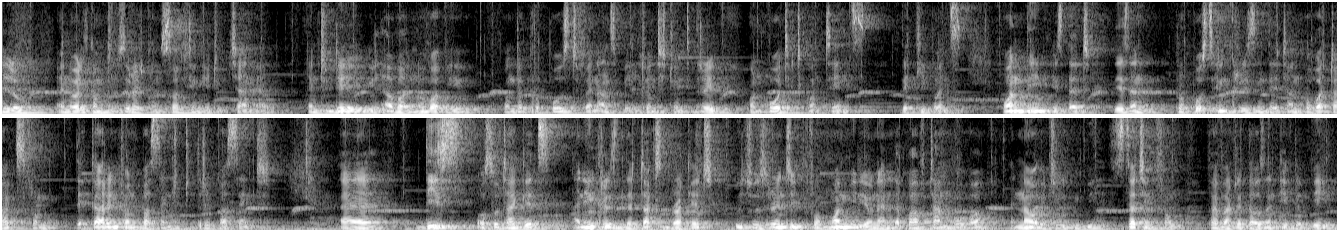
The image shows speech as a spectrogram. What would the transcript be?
and welcome to Zurit Consulting YouTube channel. And today we'll have an overview on the proposed Finance Bill 2023 on what it contains, the key points. One thing is that there's a proposed increase in the turnover tax from the current 1% to 3%. Uh, this also targets an increase in the tax bracket, which was ranging from 1 million and above turnover, and now it will be starting from 500,000 if the bill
